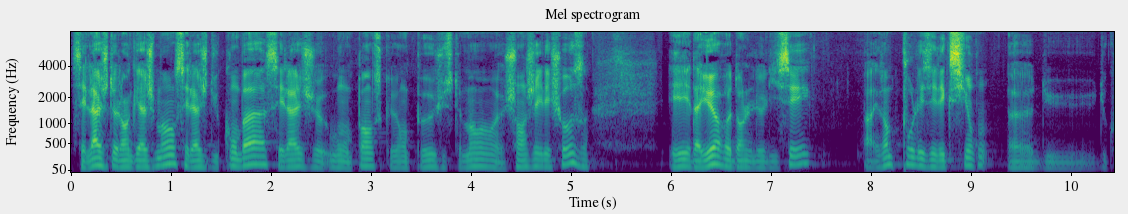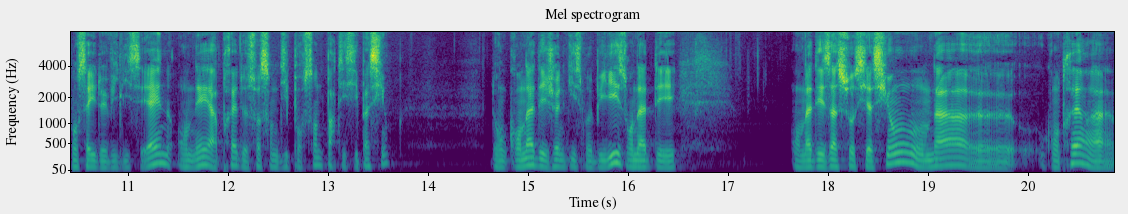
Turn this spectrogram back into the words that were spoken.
c'est l'âge de l'engagement, c'est l'âge du combat, c'est l'âge où on pense qu'on peut justement changer les choses. Et d'ailleurs, dans le lycée, par exemple, pour les élections euh, du, conseil de ville lycéenne, on est à près de 70% de participation. Donc on a des jeunes qui se mobilisent, on a des, associations, on a euh, au contraire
